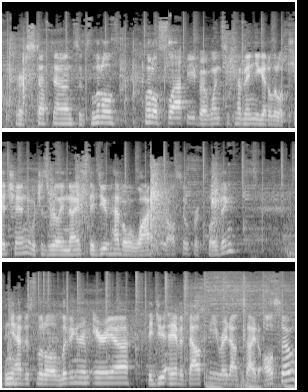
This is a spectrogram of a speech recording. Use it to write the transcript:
Put our stuff down, so it's a little, little sloppy, but once you come in, you get a little kitchen, which is really nice. They do have a washer also for clothing. Then you have this little living room area. They do they have a balcony right outside also.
